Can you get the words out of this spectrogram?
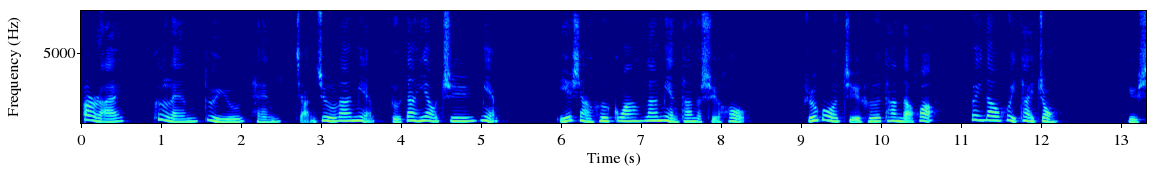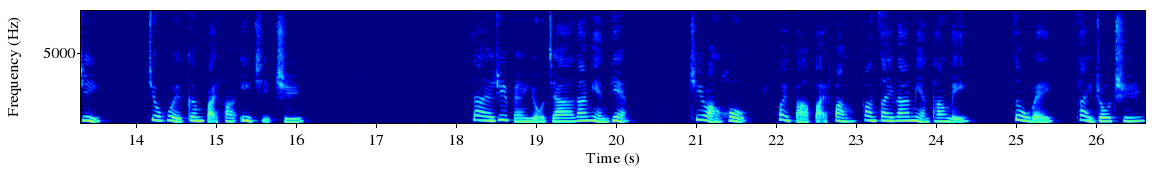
二来，个人对于很讲究拉面，不但要吃面。也想喝光拉面汤的时候，如果只喝汤的话，味道会太重，于是就会跟白饭一起吃。在日本有家拉面店，吃完后会把白饭放在拉面汤里，作为菜粥吃。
